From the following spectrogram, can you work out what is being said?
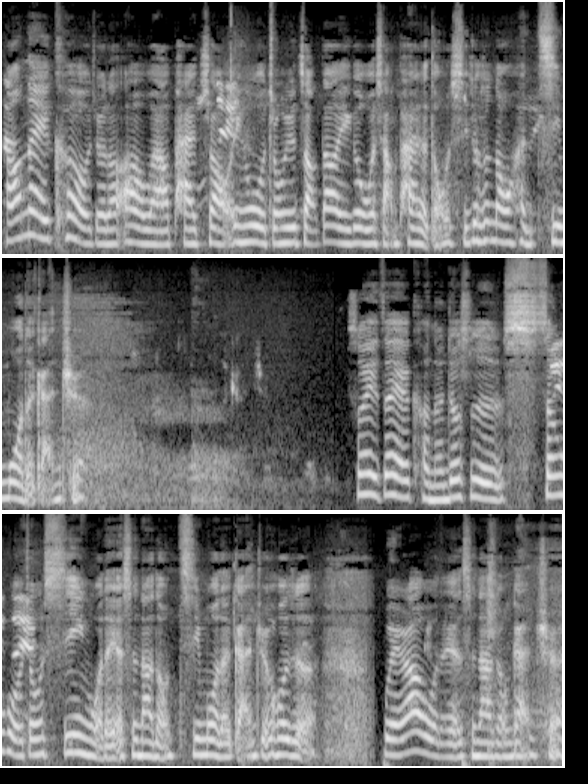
然后那一刻，我觉得哦，我要拍照，因为我终于找到一个我想拍的东西，就是那种很寂寞的感觉。所以这也可能就是生活中吸引我的，也是那种寂寞的感觉，或者。围绕我的也是那种感觉，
